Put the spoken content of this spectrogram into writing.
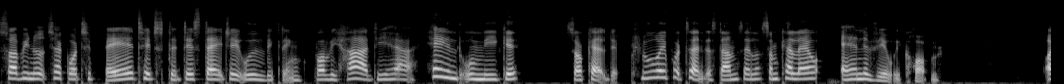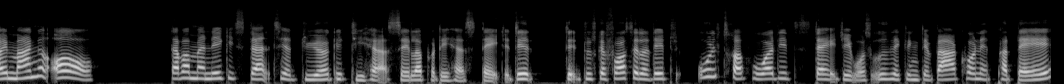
så er vi nødt til at gå tilbage til det stadie i udviklingen, hvor vi har de her helt unikke, såkaldte pluripotente stamceller, som kan lave alle væv i kroppen. Og i mange år, der var man ikke i stand til at dyrke de her celler på det her stadie. Det, det, du skal forestille dig, det er et ultra hurtigt stadie i vores udvikling. Det var kun et par dage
